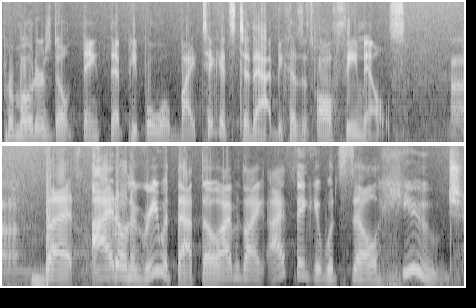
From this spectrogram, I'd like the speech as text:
promoters don't think that people will buy tickets to that because it's all females. But I don't agree with that, though. I'm like, I think it would sell huge.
